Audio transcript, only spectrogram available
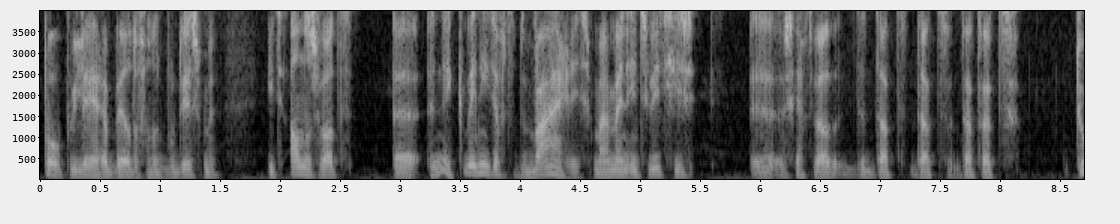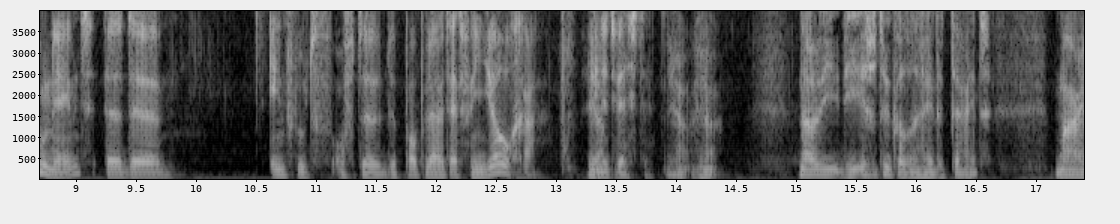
populaire beelden van het boeddhisme. Iets anders wat uh, en ik weet niet of het waar is, maar mijn intuïtie uh, zegt wel dat, dat, dat het toeneemt... Uh, de invloed of de, de populariteit van yoga in het Westen. Ja, ja. Nou, die, die is natuurlijk al een hele tijd. Maar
